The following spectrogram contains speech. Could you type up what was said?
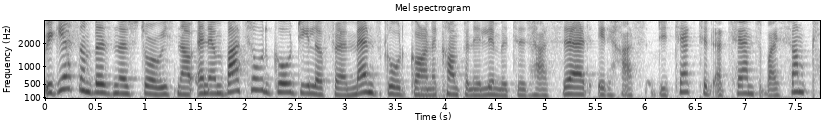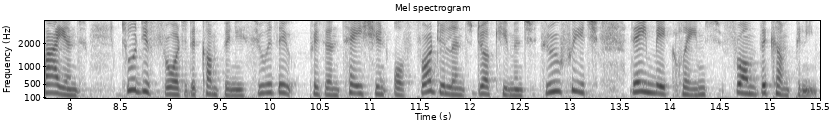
We get some business stories now. An embattled gold dealer firm, Menzgold Ghana Company Limited, has said it has detected attempts by some clients to defraud the company through the presentation of fraudulent documents through which they make claims from the company.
